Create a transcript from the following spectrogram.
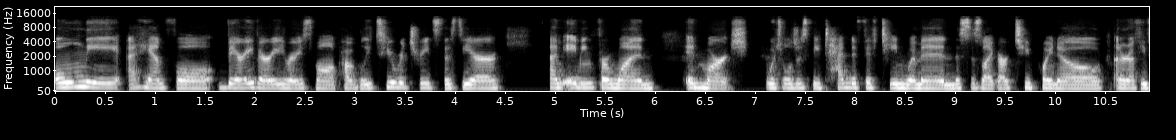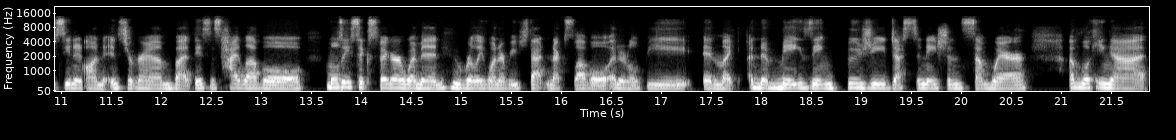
only a handful, very, very, very small, probably two retreats this year. I'm aiming for one in March, which will just be 10 to 15 women. This is like our 2.0. I don't know if you've seen it on Instagram, but this is high level, multi six figure women who really want to reach that next level. And it'll be in like an amazing bougie destination somewhere. I'm looking at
